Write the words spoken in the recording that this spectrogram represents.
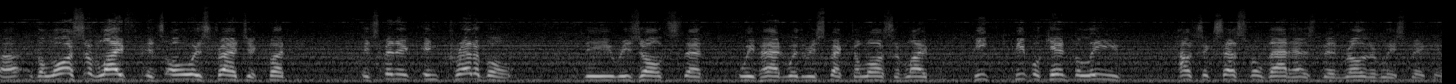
Uh, the loss of life, it's always tragic, but it's been incredible the results that we've had with respect to loss of life. People can't believe how successful that has been, relatively speaking.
